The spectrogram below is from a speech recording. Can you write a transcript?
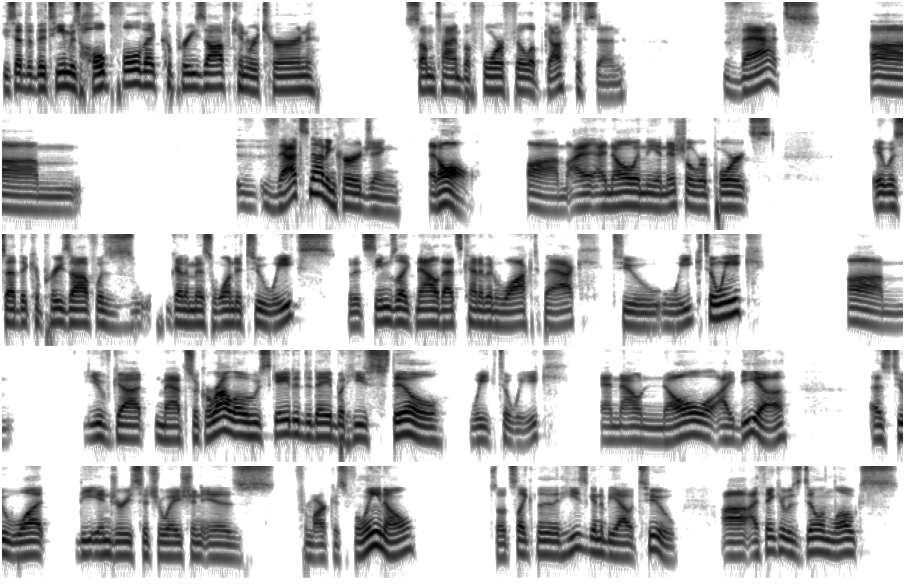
he said that the team is hopeful that Kaprizov can return sometime before Filip Gustavsson. That's um that's not encouraging at all. Um I, I know in the initial reports it was said that Kaprizov was going to miss one to two weeks, but it seems like now that's kind of been walked back to week to week. Um, you've got Matt Zuccarello who skated today, but he's still week to week, and now no idea as to what the injury situation is for Marcus Foligno. So it's like that he's going to be out too. Uh, I think it was Dylan Lokes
